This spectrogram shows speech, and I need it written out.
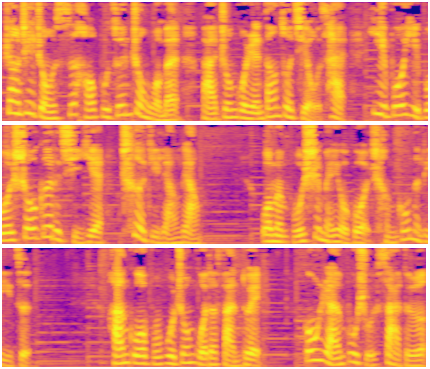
让这种丝毫不尊重我们、把中国人当作韭菜、一波一波收割的企业彻底凉凉。我们不是没有过成功的例子。韩国不顾中国的反对，公然部署萨德。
